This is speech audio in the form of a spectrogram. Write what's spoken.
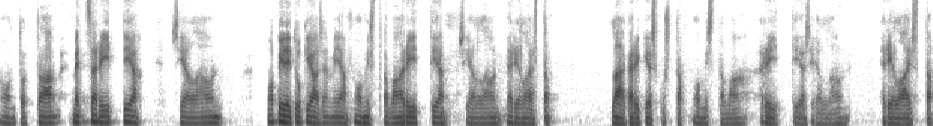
on tota metsäriittiä, siellä on mobiilitukiasemia omistavaa riittiä, siellä on erilaista lääkärikeskusta omistavaa riittiä, siellä on erilaista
